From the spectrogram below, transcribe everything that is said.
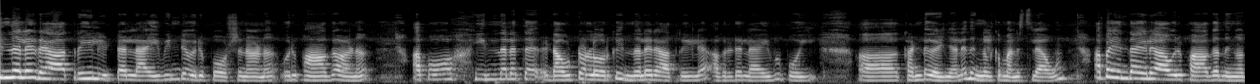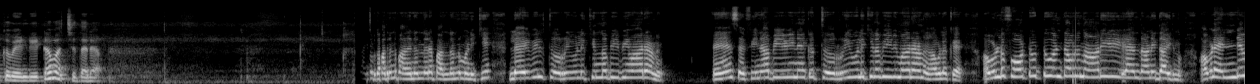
ഇന്നലെ രാത്രിയിൽ ഇട്ട ലൈവിന്റെ ഒരു പോർഷനാണ് ഒരു ഭാഗമാണ്. അപ്പോൾ ഇന്നലത്തെ ഡൗട്ടുള്ളവർക്ക് ഇന്നലെ രാത്രിയിൽ അവരുടെ ലൈവ് പോയി കണ്ടു കഴിഞ്ഞാൽ നിങ്ങൾക്ക് മനസ്സിലാവും. അപ്പോൾ എന്തായാലും ആ ഒരു ഭാഗം നിങ്ങൾക്ക് വേണ്ടിയിട്ട് വച്ചു തരാം. പതിനൊന്ന് പതിനൊന്നര പന്ത്രണ്ട് മണിക്ക് ലൈവിൽ തെറി വിളിക്കുന്ന ബീബിമാരാണ് ഏഹ് സെഫീന ബീവിനെയൊക്കെ തെറി വിളിക്കുന്ന ബീവിമാരാണ് അവളൊക്കെ. അവളുടെ ഫോട്ടോ ഇട്ട് കണ്ടിട്ട് അവൾ നാറി എന്താണ് ഇതായിരുന്നു. അവൾ എന്റെ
